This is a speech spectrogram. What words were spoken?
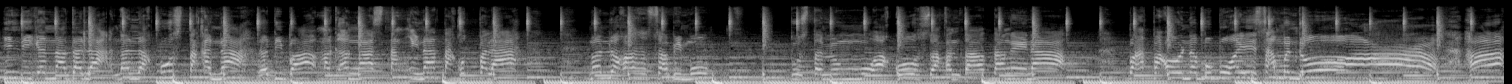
Hindi ka nadala Nalakusta ka na Na diba mag-angas ng inatakot pala Nalakasabi mo Tusta mo mo ako sa kanta tangina Bakit pa ako nabubuhay sa mundo? Ah! Ha?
